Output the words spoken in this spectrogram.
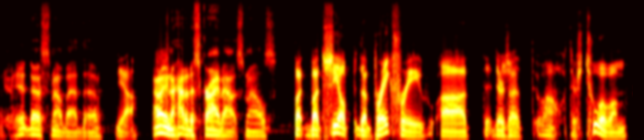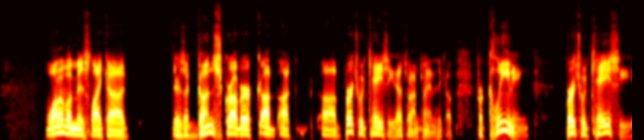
It does smell bad though. Yeah. I don't even know how to describe how it smells. But but CL the break free, uh, th- there's a well, there's two of them. One of them is like a there's a gun scrubber, uh, uh, uh, Birchwood Casey. That's what I'm trying to think of for cleaning. Birchwood Casey.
